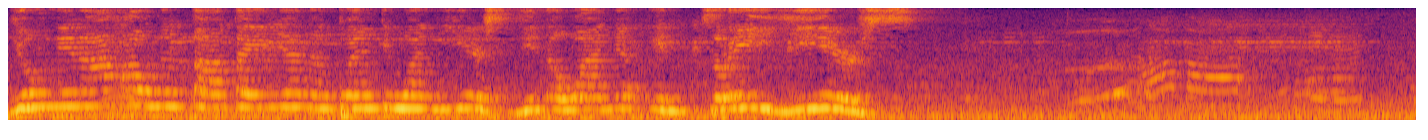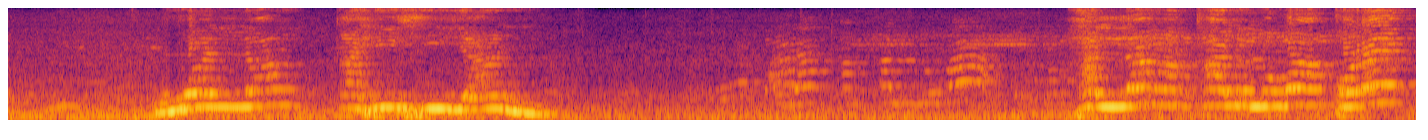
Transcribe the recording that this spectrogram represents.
Yung ninakaw ng tatay niya ng 21 years, ginawa niya in 3 years. Walang kahihiyan. Halang ang kaluluwa, correct?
